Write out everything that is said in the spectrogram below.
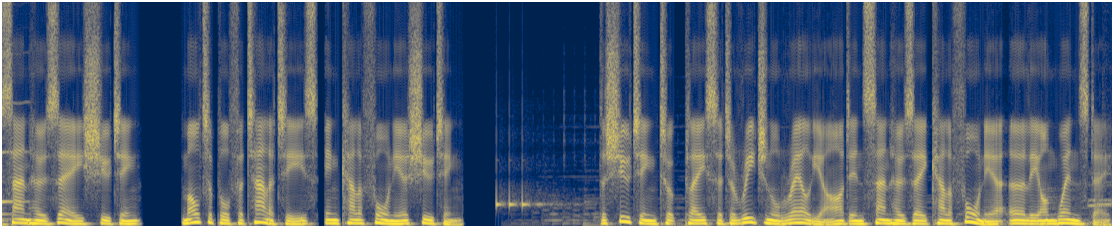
San Jose shooting. Multiple fatalities in California shooting. The shooting took place at a regional rail yard in San Jose, California early on Wednesday.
